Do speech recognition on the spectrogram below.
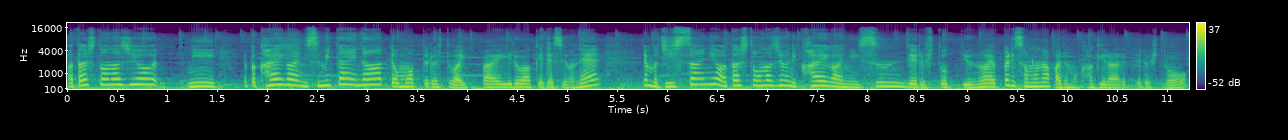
私と同じようにやっぱ海外に住みたいなって思ってる人はいっぱいいるわけですよね。でも実際に私と同じように海外に住んでる人っていうのはやっぱりその中でも限られてる人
